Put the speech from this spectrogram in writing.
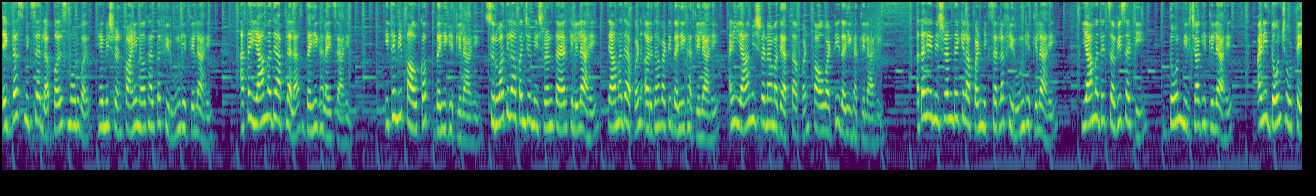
एकदाच मिक्सरला पल्स मोडवर हे मिश्रण पाणी न घालता फिरवून घेतलेलं आहे. आता यामध्ये आपल्याला दही घालायचं आहे. इथे मी पाव कप दही घेतलेला आहे. सुरुवातीला आपण जे मिश्रण तयार केलेलं आहे त्यामध्ये आपण अर्धा वाटी दही घातलेले आहे आणि या मिश्रणामध्ये आता आपण पाव वाटी दही घातलेलं आहे. आता हे मिश्रण देखील आपण मिक्सरला फिरवून घेतलेलं आहे. यामध्ये चवीसाठी दोन मिरच्या घेतलेल्या आहेत आणि दोन छोटे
